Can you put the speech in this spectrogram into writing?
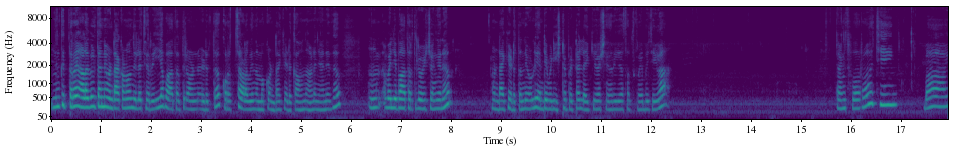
നിങ്ങൾക്ക് ഇത്ര അളവിൽ തന്നെ ഉണ്ടാക്കണമെന്നില്ല. ചെറിയ പാത്രത്തിൽ എടുത്ത് കുറച്ച് അളവിൽ നമുക്ക് ഉണ്ടാക്കി എടുക്കാവുന്നതാണ്. ഞാനിത് വലിയ പാത്രത്തിൽ ഒഴിച്ചങ്ങനെ ഉണ്ടാക്കി എടുത്തതേ ഉള്ളൂ. എന്റെ വീഡിയോ ഇഷ്ടപ്പെട്ട ലൈക്ക് ചെയ്യുക ഷെയർ ചെയ്യുക സബ്സ്ക്രൈബ് ചെയ്യുക. താങ്ക്സ് ഫോർ വാച്ചിങ് ബൈ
